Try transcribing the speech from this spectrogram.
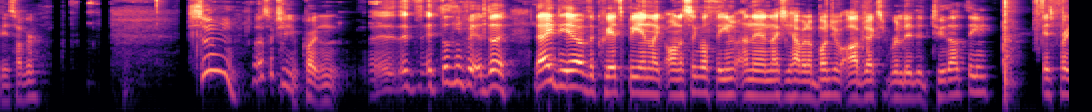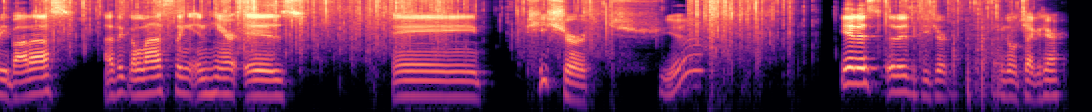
face hugger. So that's actually quite it, it doesn't fit the the idea of the crates being like on a single theme and then actually having a bunch of objects related to that theme is pretty badass. I think the last thing in here is a t-shirt. Yeah. Yeah, it is. It is a t-shirt. Let me double check it here.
